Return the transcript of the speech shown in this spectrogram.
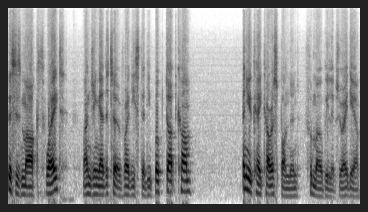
This is Mark Thwaite, Managing Editor of ReadySteadyBook.com and UK correspondent for Moby Lives Radio.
